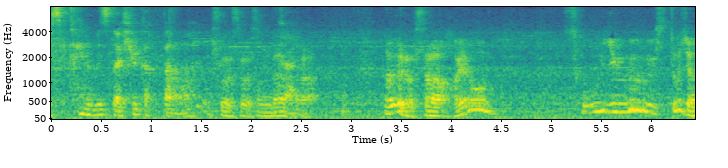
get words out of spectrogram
異世界の密度は低かったな。そうそうそうなんかだけどさ早尾そういう人じゃ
